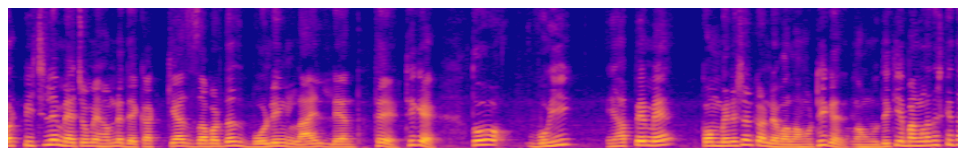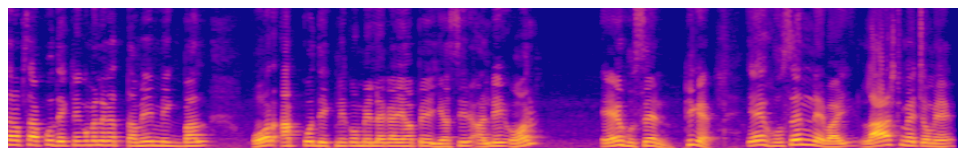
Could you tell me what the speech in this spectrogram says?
और पिछले मैचों में हमने देखा क्या ज़बरदस्त बॉलिंग लाइन लेंथ थे, ठीक है? तो वही यहाँ पे मैं कॉम्बिनेशन करने वाला हूँ, ठीक है? हूँ देखिए, बांग्लादेश की तरफ़ से आपको देखने को मिलेगा तमीम इकबाल और आपको देखने को मिलेगा यहाँ पे यसीर अली और ए हुसैन, ठीक है? ए हुसैन ने भाई लास्ट मैचों में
